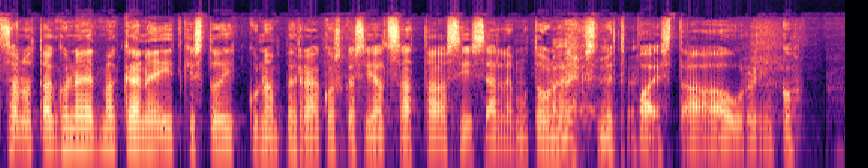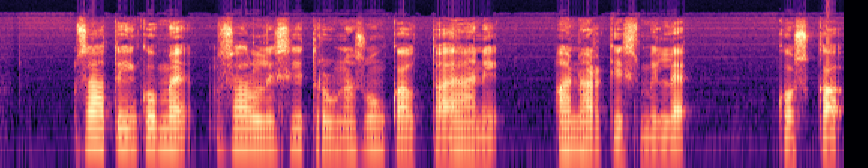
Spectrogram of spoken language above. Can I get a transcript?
sanotaanko näin, että mäkään en itkisi tuon ikkunan perää, koska sieltä sataa sisälle, mutta onneksi nyt paistaa aurinko. Saatiinko me Salli Sitruuna sun kautta ääni anarkismille, koska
